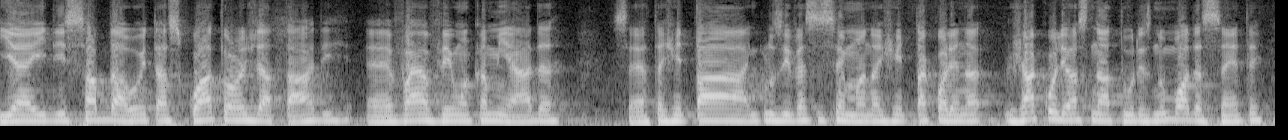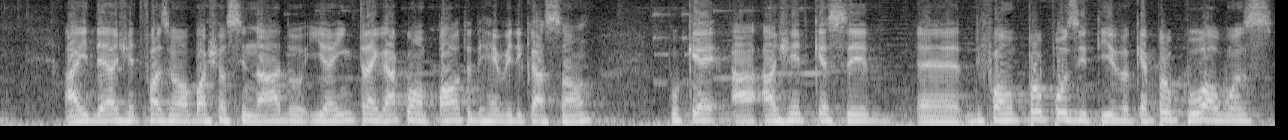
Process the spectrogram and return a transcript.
e aí, de sábado a 8 às 4 horas da tarde, é, vai haver uma caminhada, certo? A gente tá, inclusive essa semana, a gente tá colhendo, já colheu assinaturas no Moda Center. A ideia é a gente fazer um abaixo assinado e aí entregar com uma pauta de reivindicação, porque a, a gente quer ser é, de forma propositiva, quer propor algumas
